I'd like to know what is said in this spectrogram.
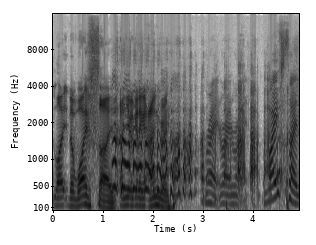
like the wife's side and you were going to get angry. right right right wife's side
